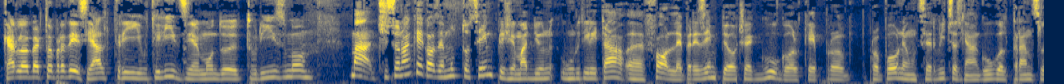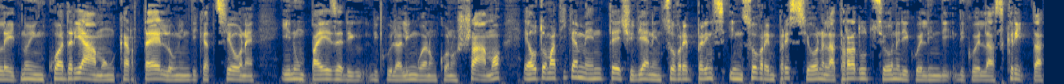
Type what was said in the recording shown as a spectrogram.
Carlo Alberto Pratesi, altri utilizzi nel mondo del turismo? Ma ci sono anche cose molto semplici ma di un, un'utilità eh, folle, per esempio c'è Google che pro, propone un servizio che si chiama Google Translate, noi inquadriamo un cartello, un'indicazione in un paese di, di cui la lingua non conosciamo e automaticamente ci viene in, in sovraimpressione la traduzione di, di, quella scritta,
